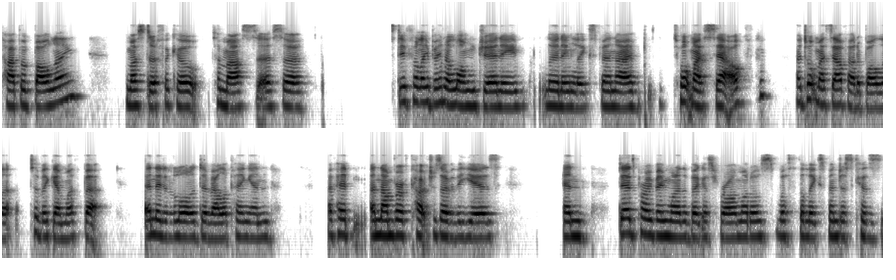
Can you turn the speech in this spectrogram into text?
type of bowling, most difficult to master. So it's definitely been a long journey learning leg spin. I taught myself, I taught myself how to bowl it to begin with, but it needed a lot of developing, and I've had a number of coaches over the years, and Dad's probably been one of the biggest role models with the leg spin, just because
